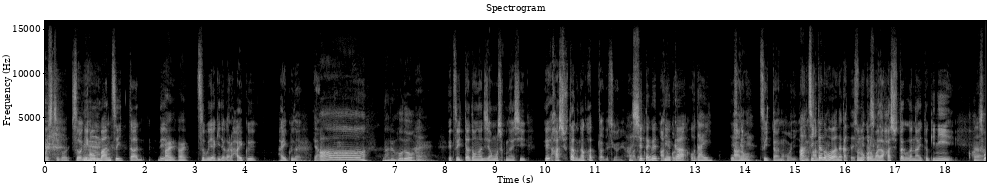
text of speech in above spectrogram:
五七五でそう、日本版ツイッターで、はいはい。つぶやきだから俳句、俳句だよ。やんああ、なるほど。はいで、ツイッターと同じじゃ面白くないし、え、ハッシュタグなかったですよね。ハッシュタグっていうかお題あの。ツイッターの方に。あ、ツイッターの方はなかったですね。その頃まだ。だハッシュタグがない時に、うんそ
